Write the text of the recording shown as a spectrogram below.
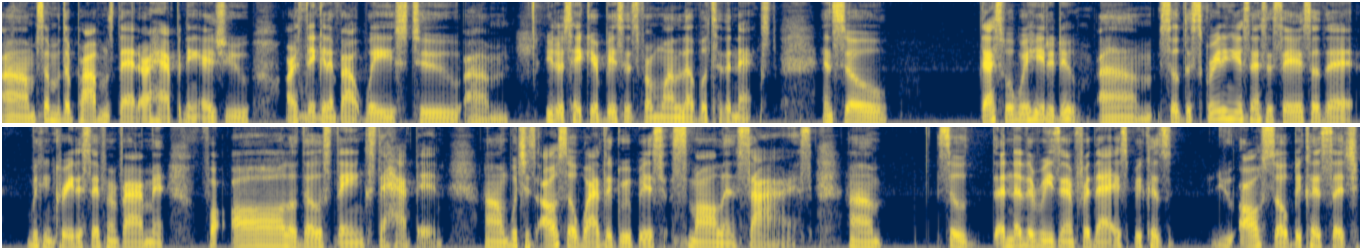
um, some of the problems that are happening as you are thinking about ways to um, you know take your business from one level to the next. And so that's what we're here to do. Um, so the screening is necessary so that we can create a safe environment for all of those things to happen, um, which is also why the group is small in size. Um, so another reason for that is because you also because such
